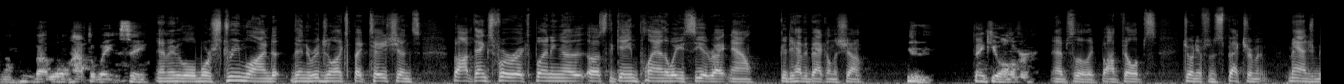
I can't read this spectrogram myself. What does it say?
but we'll have to wait and see. Yeah, maybe a little more streamlined than original expectations. Bob, thanks for explaining uh, us the game plan the way you see it right now. Good to have you back on the show. Thank you, Oliver. Absolutely. Bob Phillips joining us from Spectrum Management.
